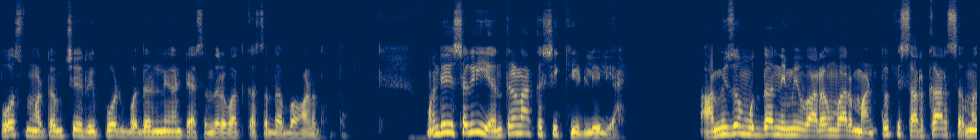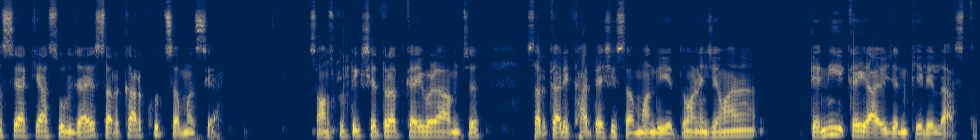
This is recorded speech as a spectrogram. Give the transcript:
पोस्टमॉर्टमचे रिपोर्ट बदलणे आणि त्या संदर्भात कसा दबाव आणत होता. म्हणजे ही सगळी यंत्रणा कशी किडलेली आहे. आम्ही जो मुद्दा नेहमी वारंवार मांडतो की सरकार समस्या क्या सुलझाय सरकार खुद समस्या आहे. सांस्कृतिक क्षेत्रात काही वेळा आमचं सरकारी खात्याशी संबंध येतो आणि जेव्हा त्यांनी काही आयोजन केलेलं असतं.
